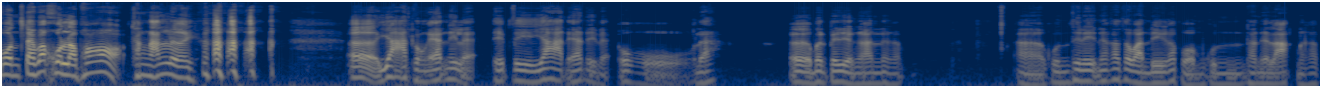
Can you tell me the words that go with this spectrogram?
คน แต่ว่าคนละพ่อทั้งนั้นเลย เออ ญาติของแอดนี่แหละเอฟซีญาติแอดนี่แหละ โอ้โหนะเออ มันเป็นอย่างนั้นนะครับ อ่า คุณธิรินะครับ สวัสดีครับผม คุณธัญลักษณ์นะครับ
